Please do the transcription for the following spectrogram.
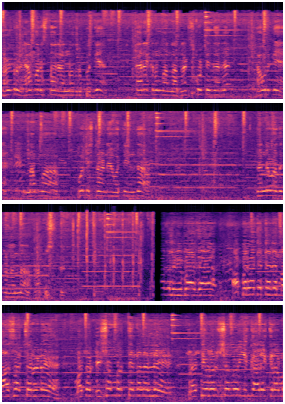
ಕಳ್ಳರು ಯಾಮರಿಸ್ತಾರೆ ಅನ್ನೋದ್ರ ಬಗ್ಗೆ ಕಾರ್ಯಕ್ರಮವನ್ನು ನಡೆಸ್ಕೊಟ್ಟಿದ್ದಾರೆ. ಅವ್ರಿಗೆ ನಮ್ಮ ಪೊಲೀಸ್ ಠಾಣೆ ವತಿಯಿಂದ ಧನ್ಯವಾದಗಳನ್ನು ಅರ್ಪಿಸುತ್ತೇವೆ ವಿಭಾಗ ಅಪರಾಧ ತಡೆ ಮಾಸಾಚರಣೆ ಮತ್ತು ಡಿಸೆಂಬರ್ ತಿಂಗಳಲ್ಲಿ ಪ್ರತಿ ವರ್ಷವೂ ಈ ಕಾರ್ಯಕ್ರಮ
